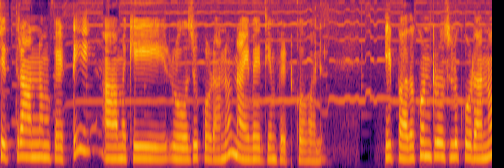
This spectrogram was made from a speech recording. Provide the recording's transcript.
చిత్రాన్నం పెట్టి ఆమెకి రోజు కూడాను నైవేద్యం పెట్టుకోవాలి. ఈ పదకొండు రోజులు కూడాను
